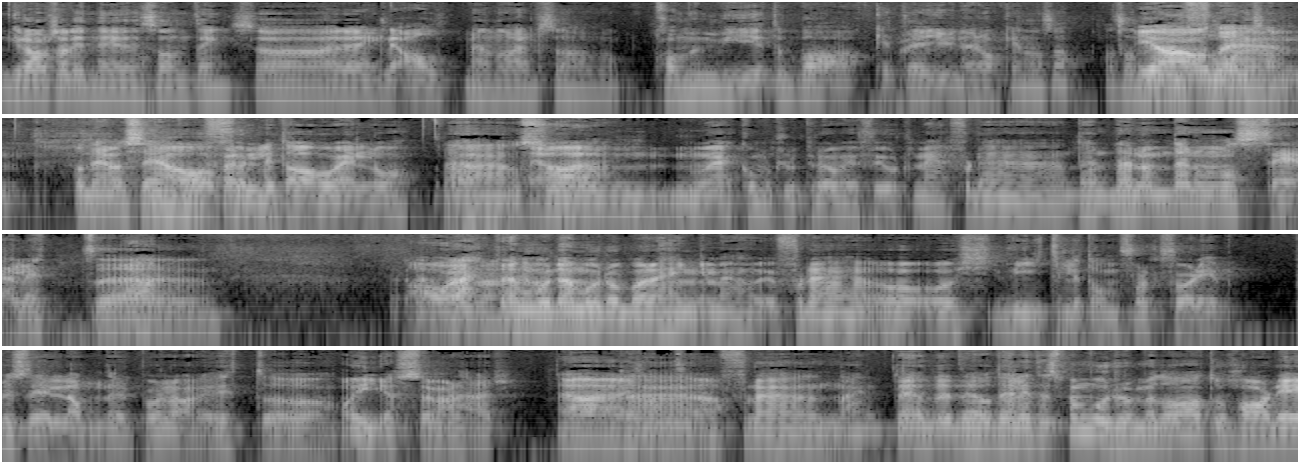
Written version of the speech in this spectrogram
graver seg litt ned i sånne ting, så er det egentlig alt med NHL. Så kommer mye tilbake til juniorhockeyen også. Altså, ja, Ja, får og det, liksom- og det å se Du og følge litt AHL òg. Ja, så ja, ja. jeg kommer til å prøve å få gjort mer. For det, det, er- det, er, noe, det er noe man ser litt eh, AHL, det, er, det, er moro, å bare henge med for det, og, og vite litt om folk før de plutselig lander på laget ditt. Og Oi, jøss, hvem er det her? Ja, Det, ja. for det, nei, det, det, det, er litt det som er moro med det òg, at du har de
